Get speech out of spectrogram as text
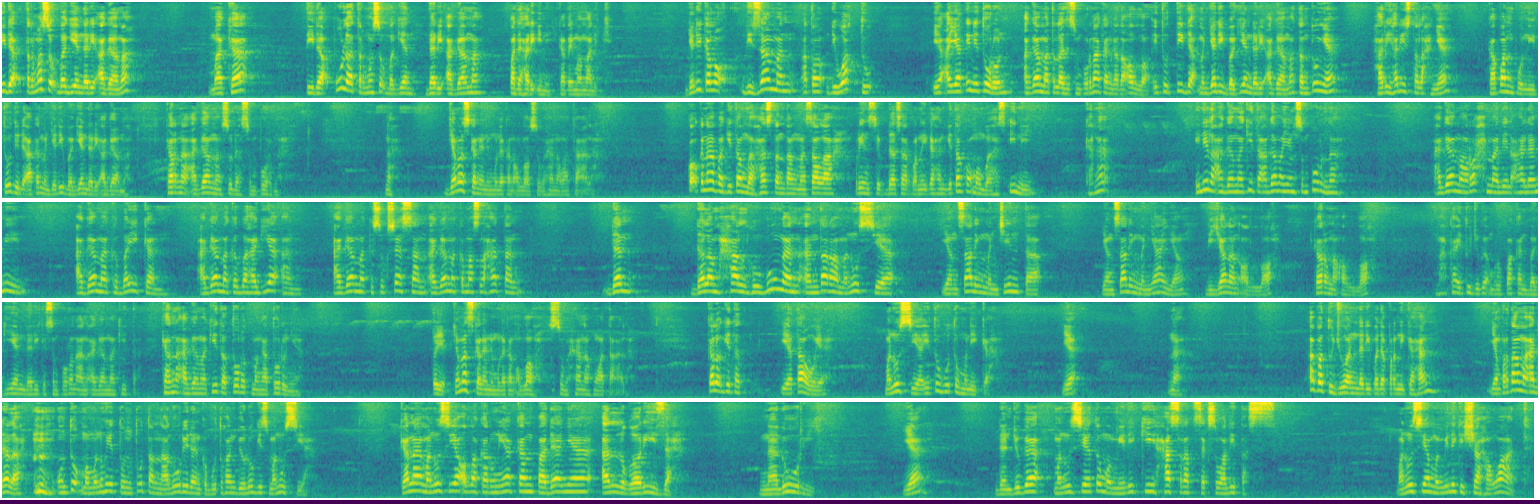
tidak termasuk bagian dari agama maka tidak pula termasuk bagian dari agama pada hari ini kata Imam Malik jadi kalau di zaman atau di waktu ya ayat ini turun, agama telah disempurnakan kata Allah, itu tidak menjadi bagian dari agama, tentunya hari-hari setelahnya, kapan pun itu tidak akan menjadi bagian dari agama. Karena agama sudah sempurna. Nah, jamaah sekalian dimuliakan Allah Subhanahu wa taala. Kok kenapa kita membahas tentang masalah prinsip dasar pernikahan kita kok membahas ini? Karena inilah agama kita, agama yang sempurna. Agama rahmah lil alamin agama kebaikan, agama kebahagiaan, agama kesuksesan, agama kemaslahatan. Dan dalam hal hubungan antara manusia yang saling mencinta, yang saling menyayang di jalan Allah karena Allah, maka itu juga merupakan bagian dari kesempurnaan agama kita. Karena agama kita turut mengaturnya. Baik, jemaah sekalian dimuliakan Allah Subhanahu wa taala. Kalau kita ia tahu ya, manusia itu butuh menikah. Ya. Nah, apa tujuan daripada pernikahan? Yang pertama adalah untuk memenuhi tuntutan naluri dan kebutuhan biologis manusia. Karena manusia Allah karuniakan padanya al-gharizah, naluri. Ya. Dan juga manusia itu memiliki hasrat seksualitas Manusia memiliki syahwat.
